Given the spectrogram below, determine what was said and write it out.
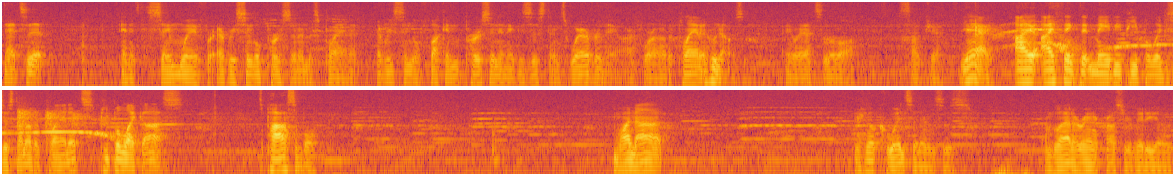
That's it. And it's the same way for every single person on this planet. Every single fucking person in existence, wherever they are. If we're on another planet, who knows? Anyway, that's a little off subject. Yeah, I, I think that maybe people exist on other planets. People like us. It's possible. Why not? There's no coincidences. I'm glad I ran across your videos.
